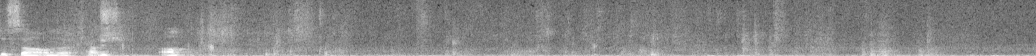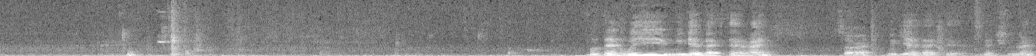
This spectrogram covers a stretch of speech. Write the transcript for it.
Just uh, on the couch arm. But then we we get back there, right? Sorry. We get back there eventually, right?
